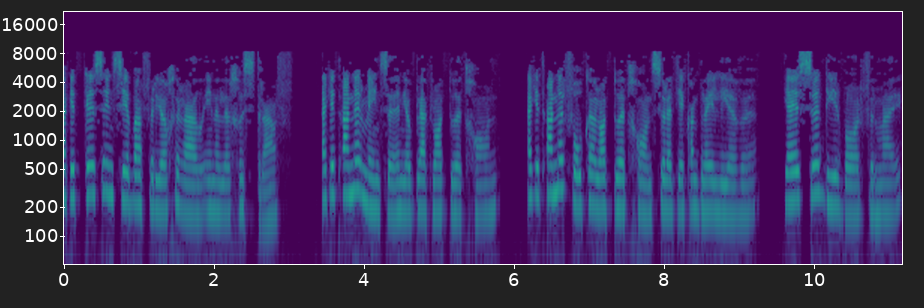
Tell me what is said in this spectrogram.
Ek het kus en seba voor jou geruil en hulle gestraf. Ek het ander mensen in jou plek laat doodgaan. Ek het ander volke laat doodgaan zodat so jy kan bly lewe. Jy is so dierbaar voor mij.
